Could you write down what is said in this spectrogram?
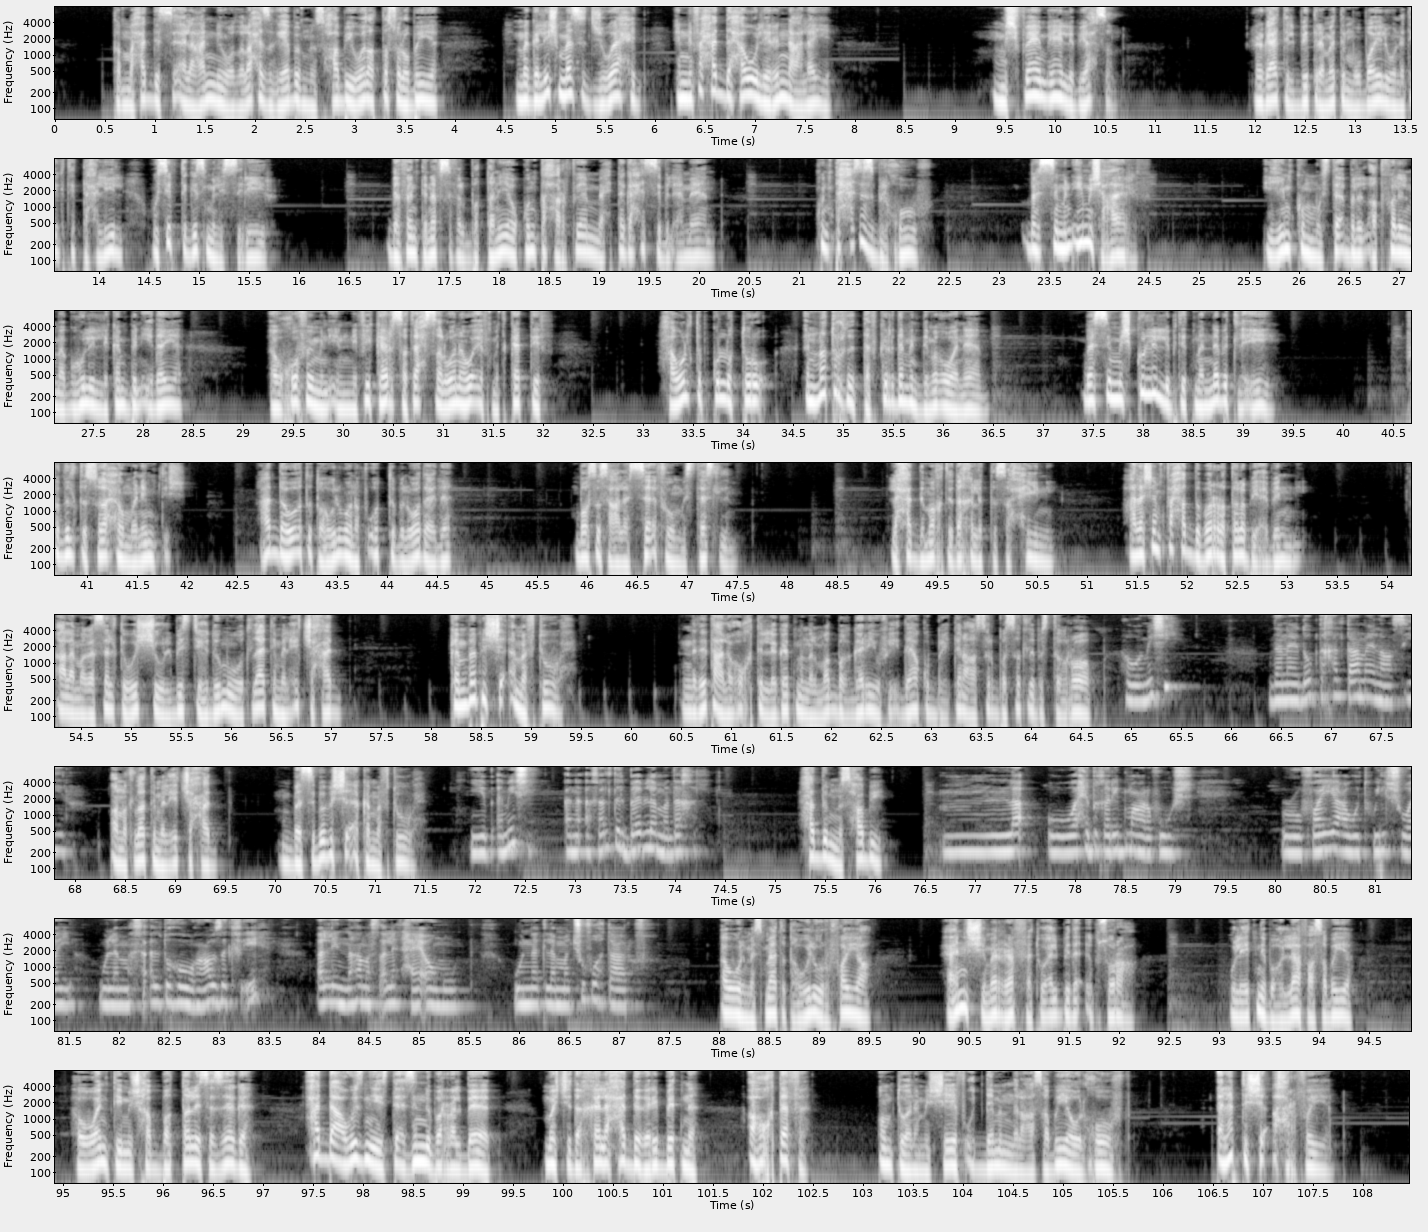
طب ما حد سأل عني ولا لاحظ غيابي من أصحابي ولا اتصلوا بيا. ما جاليش مسج واحد إن في حد حاول يرن عليا. مش فاهم إيه اللي بيحصل. رجعت البيت رميت الموبايل ونتيجة التحليل وسبت جسمي للسرير. دفنت نفسي في البطانية وكنت حرفيا محتاج أحس بالأمان. كنت حاسس بالخوف بس من إيه مش عارف. يمكن مستقبل الأطفال المجهول اللي كان بين إيديا أو خوفي من إن في كارثة تحصل وأنا واقف متكتف. حاولت بكل الطرق إن أطرد التفكير ده من دماغي وأنام بس مش كل اللي بتتمناه بتلاقيه. فضلت صاحي وما نمتش. عدى وقت طويل وأنا في أوضتي بالوضع ده. باصص على السقف ومستسلم. لحد ما أختي دخلت تصحيني علشان في حد بره طلب يقابلني. على ما غسلت وشي ولبست هدومي وطلعت ما لقيتش حد. كان باب الشقة مفتوح. ناديت على أختي اللي جت من المطبخ جري وفي إيديها كوبايتين عصير بصت لي باستغراب هو مشي؟ ده أنا يا دوب دخلت أعمل العصير. أنا طلعت ما لقيتش حد. بس باب الشقة كان مفتوح. يبقى مشي أنا قفلت الباب لما دخل. حد من أصحابي؟ لأ واحد غريب معرفوش. رفيع وطويل شوية ولما سألته هو عاوزك في إيه قال لي إنها مسألة حياة أو موت وإنك لما تشوفه هتعرف. أول ما سمعت طويل ورفيع عين الشمال رفت وقلبي دق بسرعة ولقيتني بقول لها في عصبية. هو انت مش هتبطلي سذاجة؟ حد عاوزني يستأذني بره الباب؟ مش تدخلي حد غريب بيتنا. أهو اختفى. قمت وأنا مش شايف قدامي من العصبية والخوف. قلبت الشقة حرفيا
